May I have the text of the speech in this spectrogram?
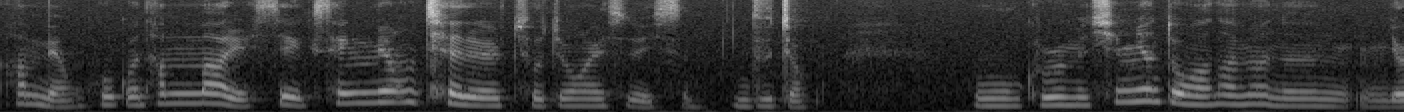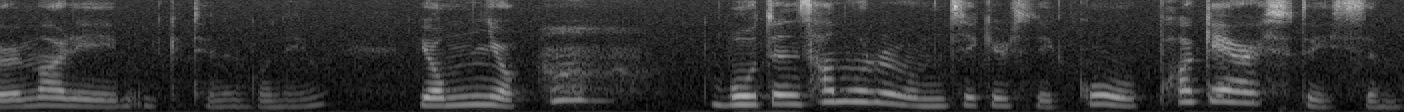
한 명 혹은 한 마리씩 생명체를 조종할 수 있음. 누적. 오 그러면 10년 동안 하면은 10마리 이렇게 되는 거네요 염력. 모든 사물을 움직일 수 있고 파괴할 수도 있음.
